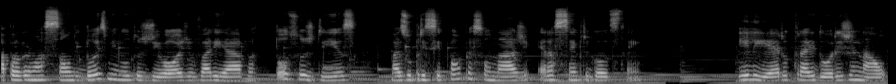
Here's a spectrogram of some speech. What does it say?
A programação de dois minutos de ódio variava todos os dias, mas o principal personagem era sempre Goldstein. Ele era o traidor original,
